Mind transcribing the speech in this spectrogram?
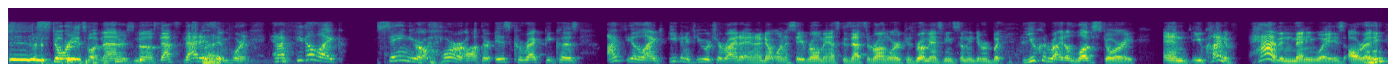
the story is what matters most. That's that is right. important. And I feel like saying you're a horror author is correct because I feel like even if you were to write it, and I don't want to say romance because that's the wrong word because romance means something different, but you could write a love story and you kind of have in many ways already, mm-hmm.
